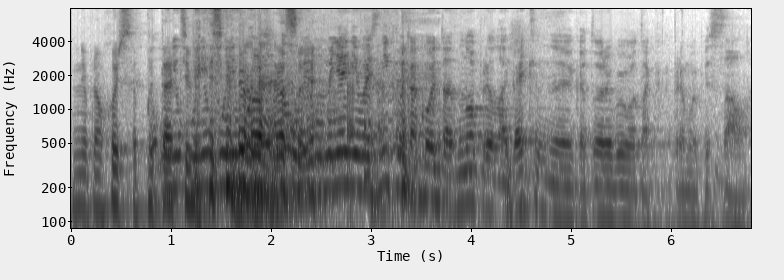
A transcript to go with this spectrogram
Мне прям хочется Ну, пытать у, тебя него- у этими него- ну, у меня- у меня не возникло какое-то одно прилагательное, которое бы его так прям описало.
